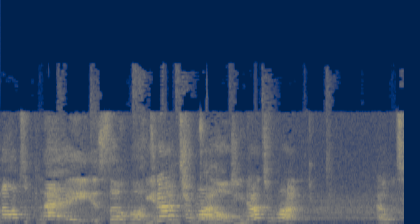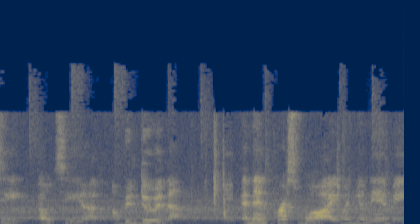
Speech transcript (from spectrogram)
don't know how to play. It's so hard You to know how to run. Do you know how to run? LT, LT. Yeah, I've been doing that. And then press Y when you're near me.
